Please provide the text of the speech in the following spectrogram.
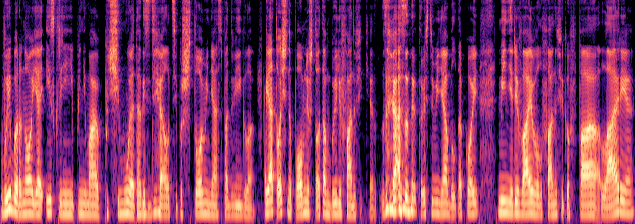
выбор, но я искренне не понимаю, почему я так сделал, типа, что меня сподвигло. Я точно помню, что там были фанфики завязаны, то есть у меня был такой мини- revival фанфиков по Larry.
